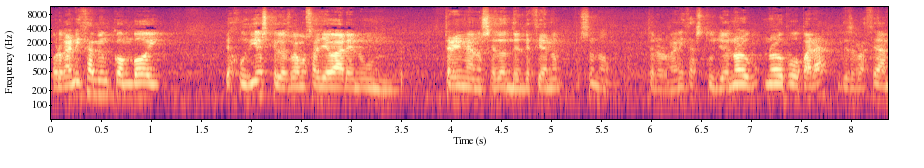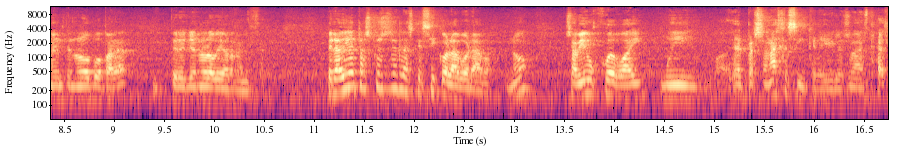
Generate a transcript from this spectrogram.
organízame un convoy judíos que los vamos a llevar en un tren a no sé dónde. Él decía, no, eso no, te lo organizas tú, yo no, no lo puedo parar, desgraciadamente no lo puedo parar, pero yo no lo voy a organizar. Pero había otras cosas en las que sí colaboraba, ¿no? O sea, había un juego ahí muy... El personaje es increíble, es una de estas-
